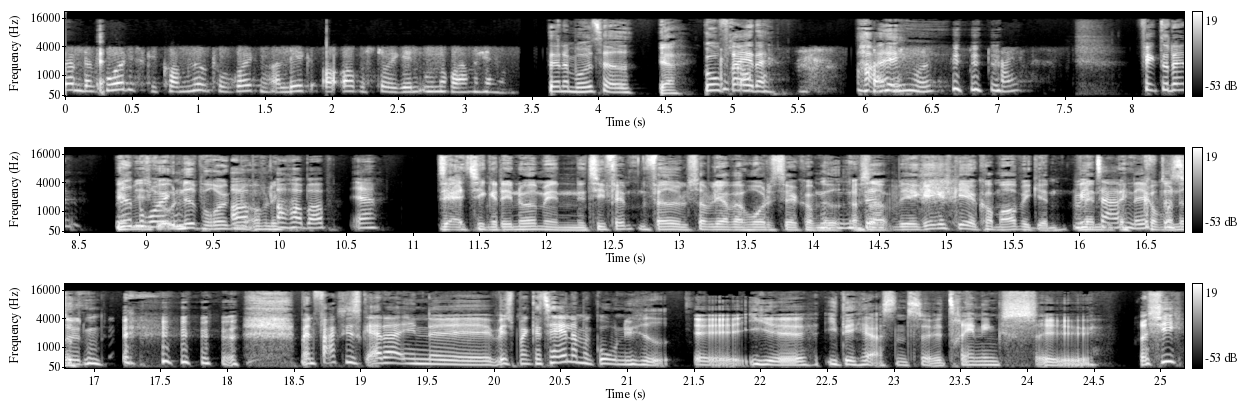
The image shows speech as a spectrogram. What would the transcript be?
hvem der hurtigt skal komme ned på ryggen og ligge og op og stå igen, uden at røre med hænderne. Den er modtaget. Ja. God fredag. Hej. Hej. Fik du den? Ned på ryggen, ned på ryggen op, og hoppe op. Ja. Ja, jeg tænker, det er noget med en 10-15 fadøl, så vil jeg være hurtig til at komme ned. Og så vil jeg ikke ske, at jeg kommer op igen. Vi men tager den efter 17. men faktisk er der en, øh, hvis man kan tale om en god nyhed øh, i, øh, i det her sådan, øh, trænings... Øh, regi,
